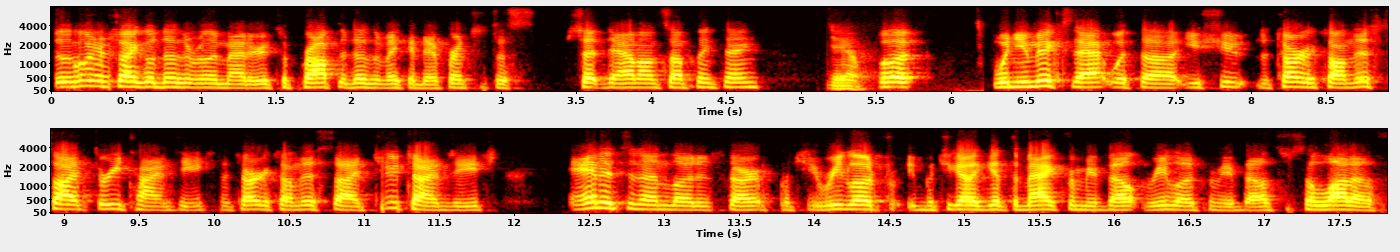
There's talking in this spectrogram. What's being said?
the motorcycle doesn't really matter. It's a prop that doesn't make a difference. It's a set down on something thing. Yeah, But when you mix that with uh, you shoot the targets on this side three times each, the targets on this side two times each, and it's an unloaded start, but you reload, but you got to get the mag from your belt, reload from your belt. It's just a lot of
